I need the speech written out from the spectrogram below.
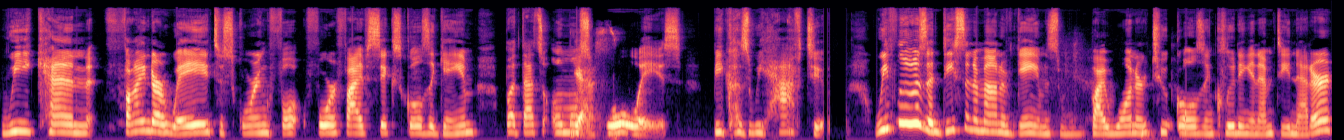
we can find our way to scoring four, four, five, six goals a game. But that's almost yes. always because we have to we lose a decent amount of games by one or two goals, including an empty netter,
